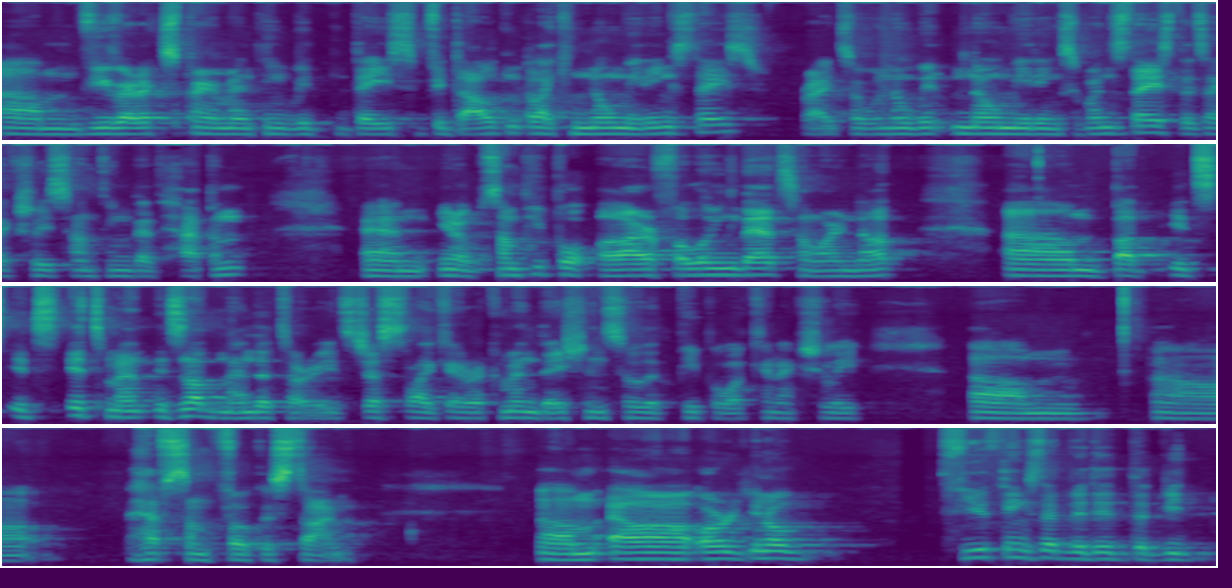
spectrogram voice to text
Um, we were experimenting with days without, like no meetings days, right? So no, no meetings Wednesdays. That's actually something that happened. And, you know, some people are following that, some are not um, but it's it's it's man- it's not mandatory. It's just like a recommendation so that people can actually um, uh, have some focus time. Um, uh, or you know, few things that we did that we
